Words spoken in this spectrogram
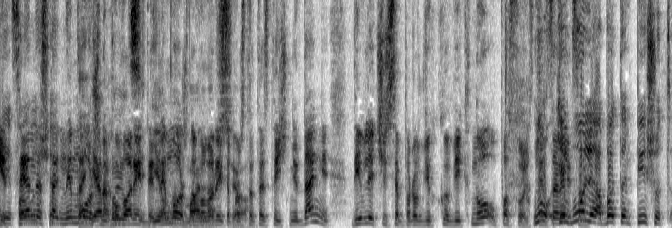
людей це не, ста- получают. не Та я можна був, говорити, сидів, не можна нормально говорити все. про статистичні дані, дивлячись про вік- вікно у посольстві. Ну, Це тем Олександр. более об этом пишут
